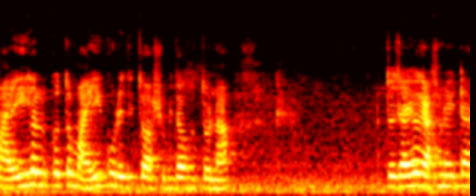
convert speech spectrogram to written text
মাই হেল্প করতো মাই করে দিত, অসুবিধা হতো না। তো যাই হোক, এখন এটা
